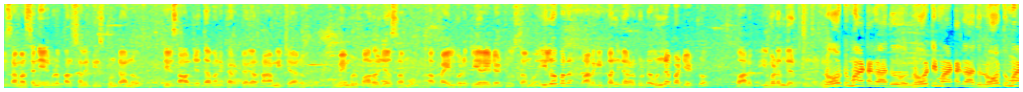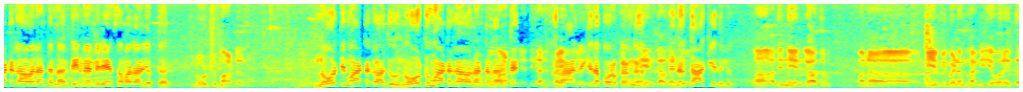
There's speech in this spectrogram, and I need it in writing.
ఈ సమస్య నేను కూడా పర్సనల్గా తీసుకుంటాను. దీన్ని సాల్వ్ చేద్దామని కలెక్టర్ గారు హామీ ఇచ్చారు. మేము కూడా ఫాలో చేస్తాము. ఆ ఫైల్ కూడా క్లియర్ అయ్యేటట్టు చూస్తాము. ఈ లోపల వాళ్ళకి ఇబ్బంది కలగకుండా ఉన్న బడ్జెట్లో వాళ్ళకు ఇవ్వడం జరుగుతుంది నోటు మాట కాదు నోటి మాట కాదు నోటు మాట కావాలంటున్నారు. దీని మీద మీరు ఏం సమాధానం చెప్తారు? నోటి మాటను? నోటి మాట కాదు నోటు మాట కావాలంటున్నారు అంటే రా- లిఖిత పూర్వకంగా తాకీదులు. అది నేను కాదు. మన డిఎంఈ మేడం కానీ ఎవరైతే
